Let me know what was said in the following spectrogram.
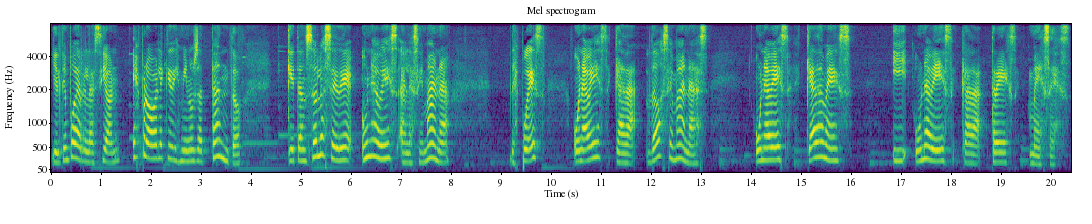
y el tiempo de relación, es probable que disminuya tanto que tan solo se dé una vez a la semana, después una vez cada dos semanas, una vez cada mes y una vez cada tres meses.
